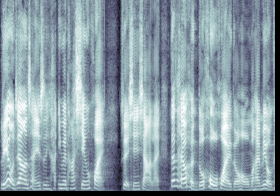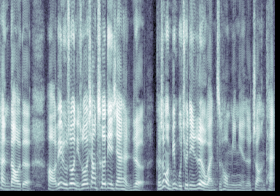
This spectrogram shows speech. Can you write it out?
连有这样的产业是它，因为它先坏，所以先下来，但是还有很多后坏的哈，我们还没有看到的。好，例如说，你说像车店现在很热，可是我们并不确定热完之后明年的状态，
